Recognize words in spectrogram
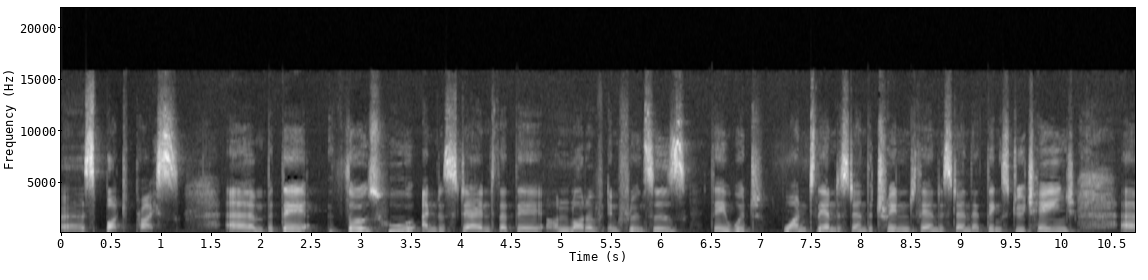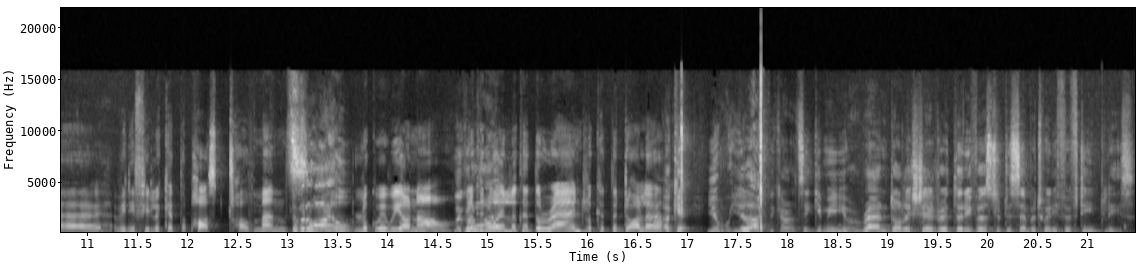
a spot price. Um, but they, those who understand that there are a lot of influences, they would want, they understand the trend, they understand that things do change. Uh, I mean, if you look at the past 12 months, Look at oil. look where we are now. Look at at oil. oil, look at the rand, look at the dollar. Okay, you, you like the currency. Give me Rand dollar exchange rate 31st of December 2015, please.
